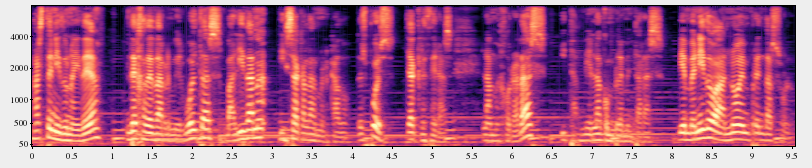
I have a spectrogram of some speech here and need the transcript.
¿Has tenido una idea? Deja de darle mil vueltas, valídala y sácala al mercado. Después ya crecerás, la mejorarás y también la complementarás. Bienvenido a No Emprendas Solo.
